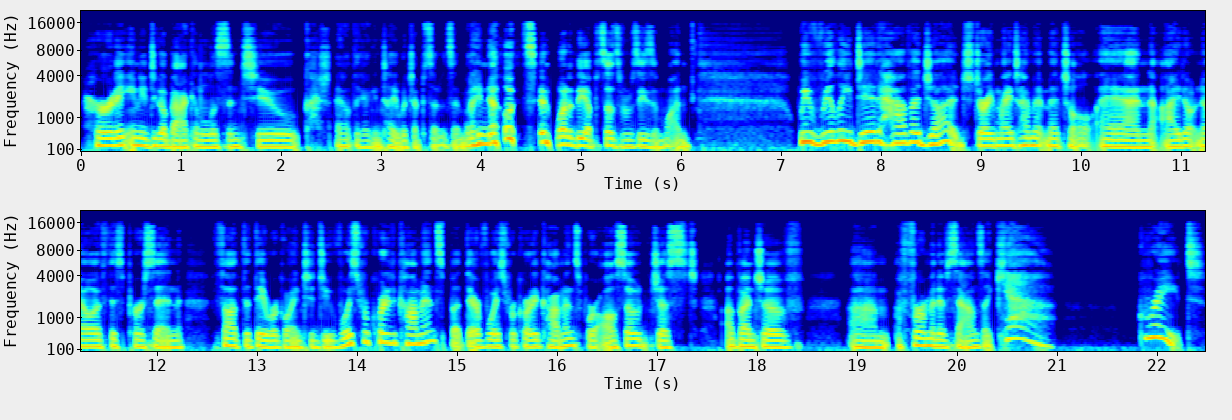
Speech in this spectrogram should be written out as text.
heard it, you need to go back and listen to, gosh, I don't think I can tell you which episode it's in, but I know it's in one of the episodes from season one. We really did have a judge during my time at Mitchell, and I don't know if this person thought that they were going to do voice recorded comments, but their voice recorded comments were also just a bunch of um, affirmative sounds like, yeah, great,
